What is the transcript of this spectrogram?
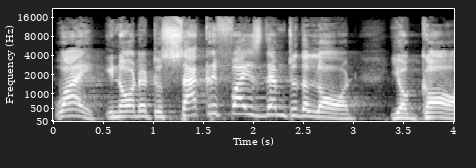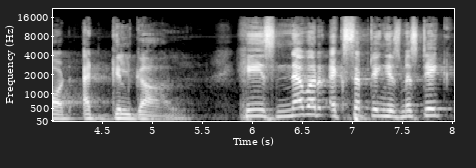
Why? In order to sacrifice them to the Lord, your God, at Gilgal. He is never accepting his mistake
